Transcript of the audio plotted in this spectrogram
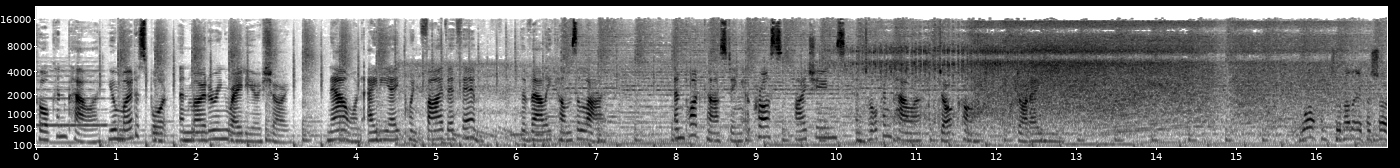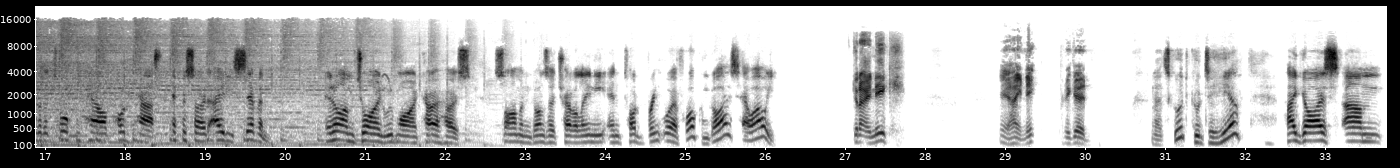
Talk and Power, your motorsport and motoring radio show. Now on 88.5 FM, The Valley Comes Alive. And podcasting across iTunes and talkandpower.com.au. Welcome to another episode of the Talk and Power podcast, episode 87. And I'm joined with my co hosts, Simon Gonzo Travellini and Todd Brinkworth. Welcome, guys. How are we? G'day, Nick. Yeah, hey Nick, pretty good. That's good. Good to hear. Hey guys, um,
